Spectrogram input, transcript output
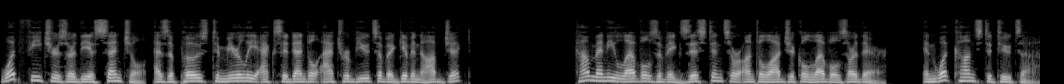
What features are the essential, as opposed to merely accidental attributes of a given object? How many levels of existence or ontological levels are there? And what constitutes a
